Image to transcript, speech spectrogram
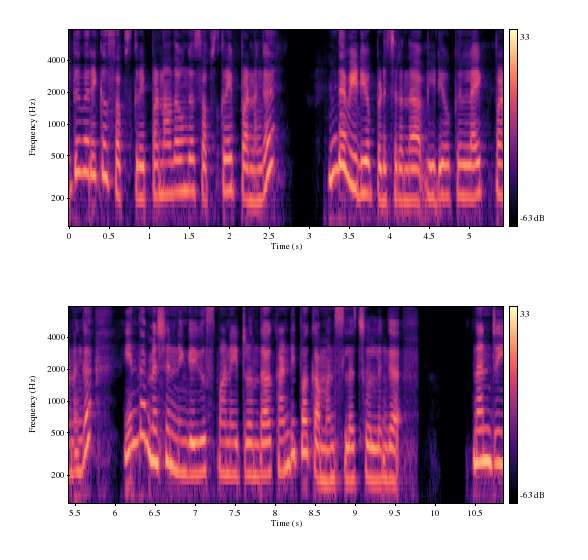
இது வரைக்கும் சப்ஸ்கிரைப் பண்ணாதவங்க சப்ஸ்கிரைப் பண்ணுங்கள் இந்த வீடியோ பிடிச்சிருந்தா வீடியோக்கு லைக் பண்ணுங்கள் இந்த மிஷின் நீங்கள் யூஸ் பண்ணிகிட்டு இருந்தால் கண்டிப்பாக கமெண்ட்ஸில் சொல்லுங்கள் நன்றி.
